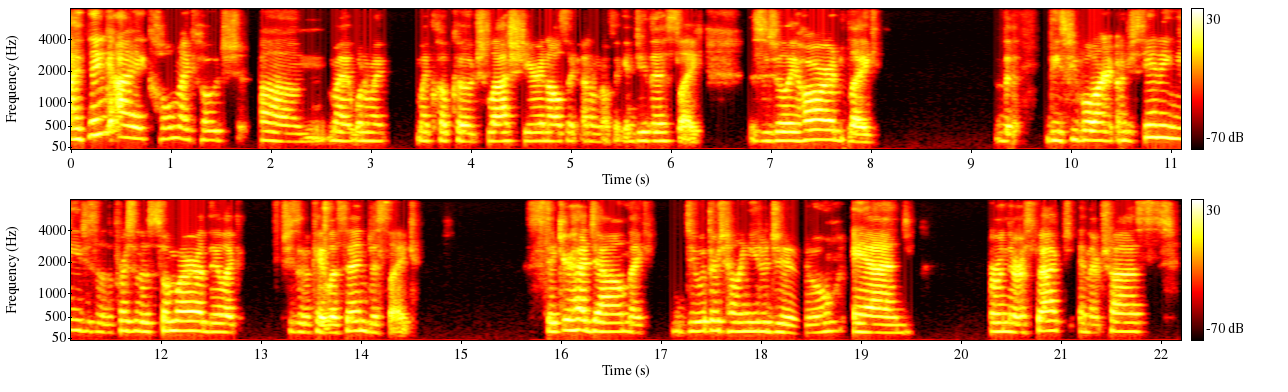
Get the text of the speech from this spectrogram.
I think I called my coach, um, my one of my my club coach last year, and I was like, I don't know if I can do this. Like, this is really hard. Like, the, these people aren't understanding me. Just as a person of swimmer, they're like, she's like, okay, listen, just like stick your head down, like do what they're telling you to do, and earn their respect and their trust,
